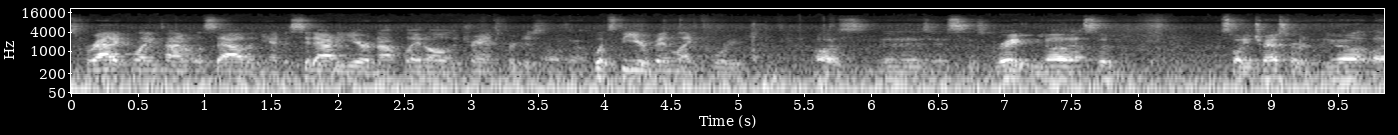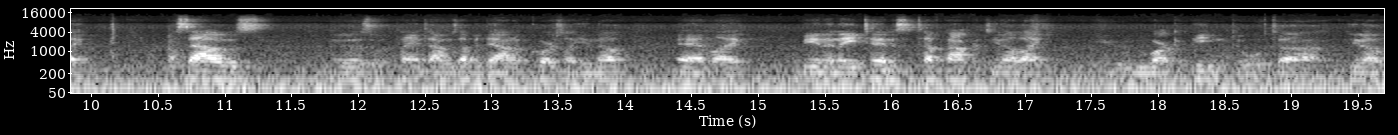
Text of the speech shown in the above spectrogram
sporadic playing time at LaSalle, then you had to sit out a year and not play at all as a transfer. Just Okay. what's the year been like for you? Oh, it's, it's, it's, it's great. You know, that's what, that's why you transferred. You know, like LaSalle was, it was playing time was up and down, of course, like you know, and like being in A10, it's a tough conference. You know, like you, we weren't competing to, to uh, you know,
